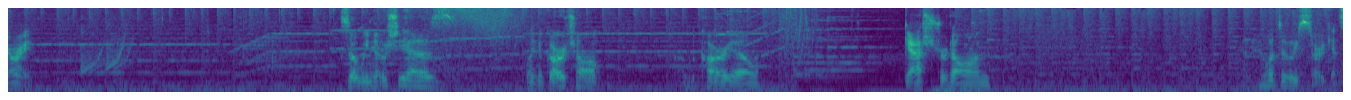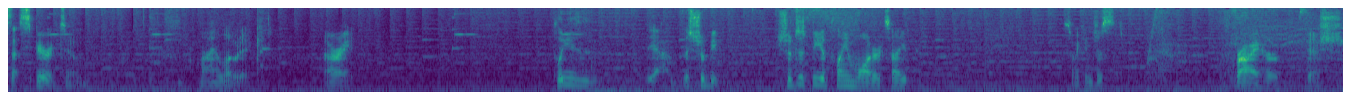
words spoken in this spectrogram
Alright. So we know she has like a Garchomp, a Lucario, Gastrodon, what did we start against? That Spiritomb. Milotic. Alright. Please, yeah, this should be, should just be a plain water type. So I can just fry her fish.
